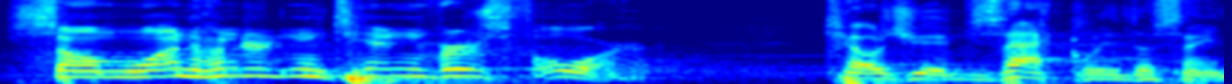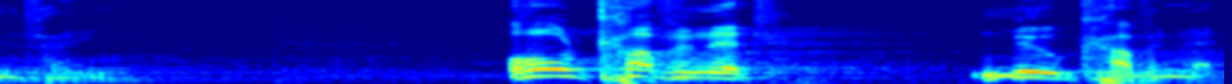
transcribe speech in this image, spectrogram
Psalm 110, verse 4, tells you exactly the same thing. Old covenant, new covenant.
